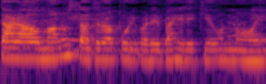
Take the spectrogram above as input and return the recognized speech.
তারাও মানুষ তাদেরও পরিবারের বাহিরে কেউ নয়।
